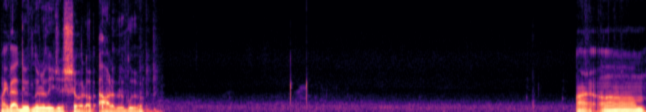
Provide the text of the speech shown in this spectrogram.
Like that dude literally just showed up out of the blue. Alright, um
